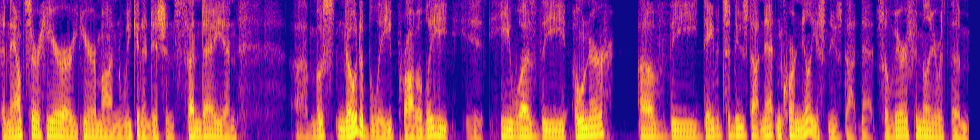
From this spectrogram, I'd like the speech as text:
announcer here, or you hear him on Weekend Edition Sunday, and uh, most notably, probably, he, he was the owner of the DavidsonNews.net and CorneliusNews.net. So very familiar with the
